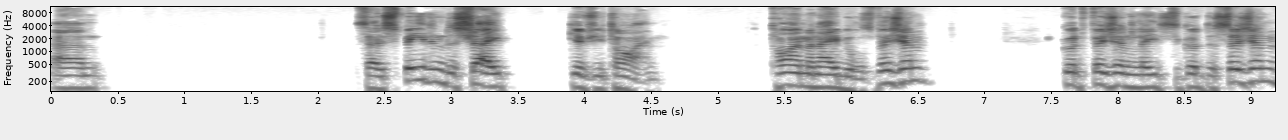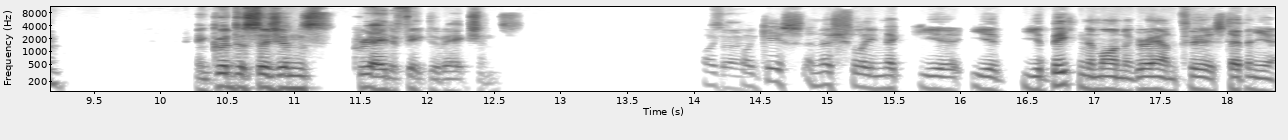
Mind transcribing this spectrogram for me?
Um, so speed into shape gives you time. Time enables vision. Good vision leads to good decision. And good decisions create effective actions. I, so, I guess initially, Nick, you you you're beating them on the ground first, haven't you?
